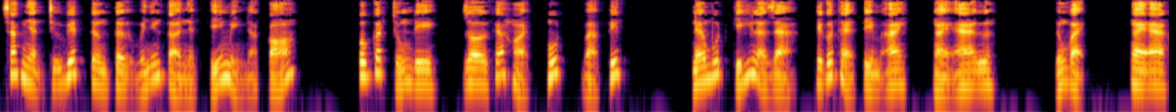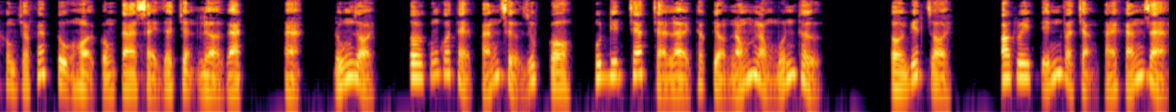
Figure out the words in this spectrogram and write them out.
xác nhận chữ viết tương tự với những tờ nhật ký mình đã có. Cô cất chúng đi, rồi khẽ hỏi Hút và phít. Nếu bút ký là giả, thì có thể tìm ai? Ngài A ư? Đúng vậy, Ngài A không cho phép tụ hội của ông ta xảy ra chuyện lừa gạt. À, đúng rồi, tôi cũng có thể phán xử giúp cô. Hút đít chát trả lời theo kiểu nóng lòng muốn thử. Tôi biết rồi. Audrey tiến vào trạng thái khán giả,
